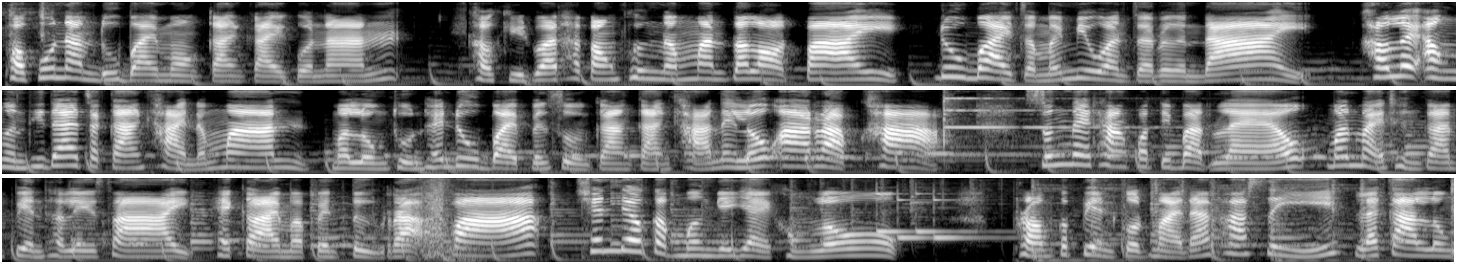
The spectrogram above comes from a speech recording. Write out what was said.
เพอผู้นำดูไบมองการไกลกว่านั้น เขาคิดว่าถ้าต้องพึ่งน้ำมันตลอดไป ดูไบจะไม่มีวันเจริญได้ เขาเลยเอาเงินที่ได้จากการขายน้ำมัน มาลงทุนให้ดูไบเป็นศูนย์กลางการค้าในโลกอาหรับค่ะ ซึ่งในทางปฏิบัติแล้วมันหมายถึงการเปลี่ยนทะเลทราย ให้กลายมาเป็นตึกระฟ้า เช่นเดียวกับเมืองใหญ่ ๆ ของโลก พร้อมกับเปลี่ยนกฎหมายด้านภาษี และการลง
